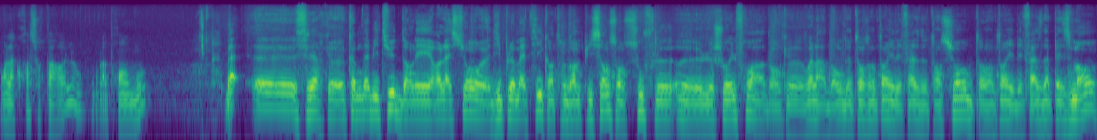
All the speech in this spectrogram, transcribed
On la croit sur parole, on la prend au mot bah, euh, C'est-à-dire que, comme d'habitude, dans les relations euh, diplomatiques entre grandes puissances, on souffle le chaud et le froid. Donc voilà, donc de temps en temps, il y a des phases de tension, de temps en temps, il y a des phases d'apaisement.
